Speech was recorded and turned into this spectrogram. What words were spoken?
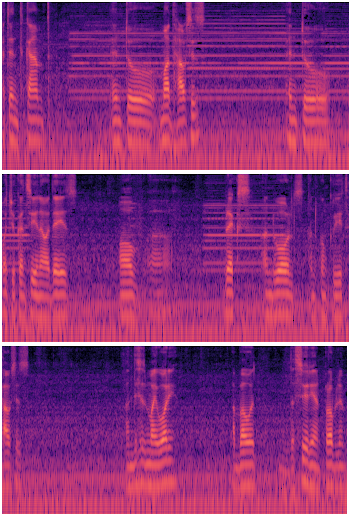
a tent camp into mud houses into what you can see nowadays of uh, bricks and walls and concrete houses and this is my worry about the Syrian problem.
